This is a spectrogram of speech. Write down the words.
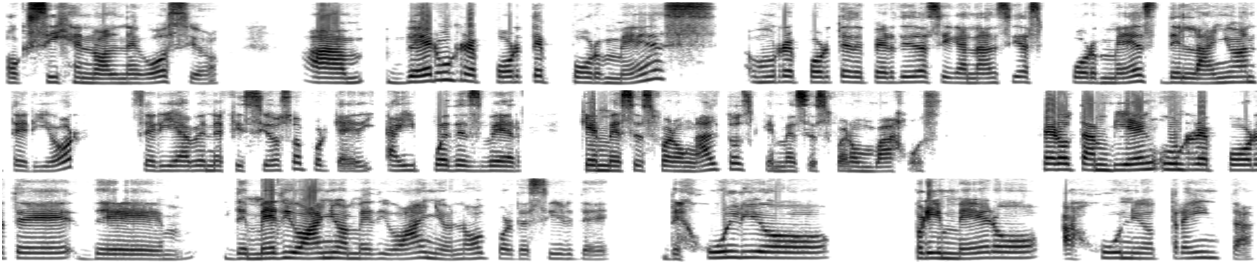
oxígeno al negocio, ver un reporte por mes, un reporte de pérdidas y ganancias por mes del año anterior sería beneficioso porque ahí puedes ver qué meses fueron altos, qué meses fueron bajos pero también un reporte de, de medio año a medio año, ¿no? Por decir, de, de julio primero a junio 30,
